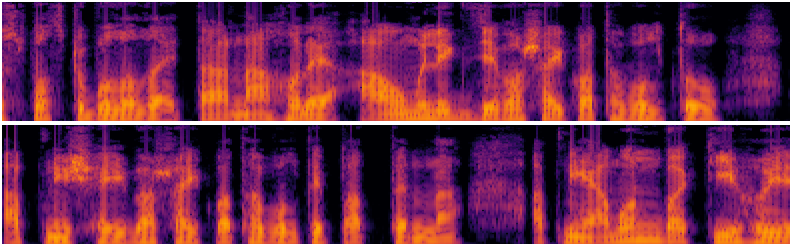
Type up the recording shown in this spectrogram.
স্পষ্ট বোঝা যায়। তা না হলে আওয়ামী লীগ যে ভাষায় কথা বলতো, আপনি সেই ভাষায় কথা বলতে পারতেন না। আপনি এমন বা কি হয়ে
